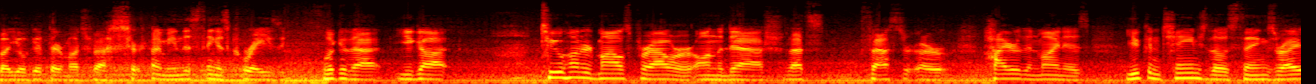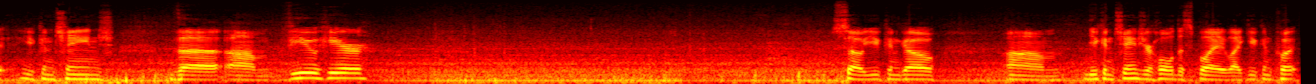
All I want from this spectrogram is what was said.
but you'll get there much faster. I mean, this thing is crazy. Look at that. You got 200 miles per hour on the dash. That's faster or higher than mine is. You can change those things, right? You can change the um, view here. So you can go um, you can change your whole display. Like you can put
